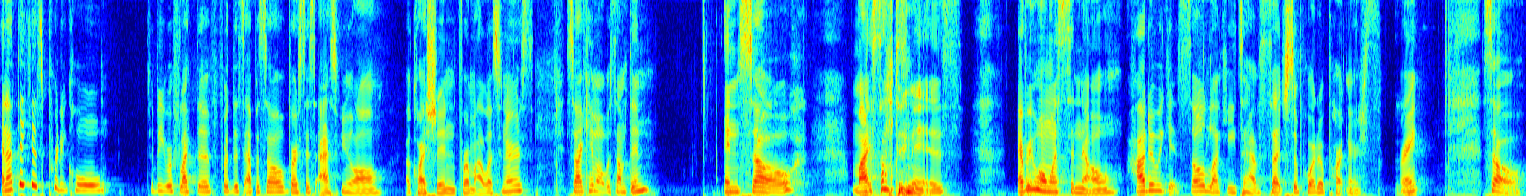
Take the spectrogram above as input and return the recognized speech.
And I think it's pretty cool to be reflective for this episode versus asking you all a question for my listeners. So I came up with something. And so my something is everyone wants to know how do we get so lucky to have such supportive partners, right? So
